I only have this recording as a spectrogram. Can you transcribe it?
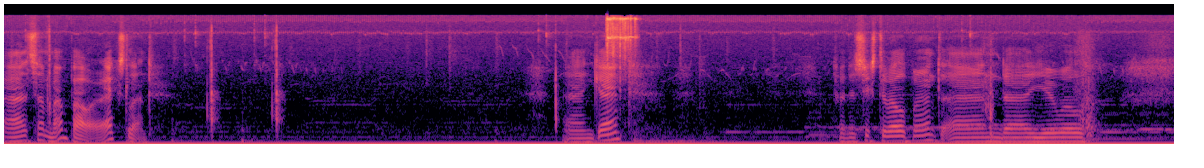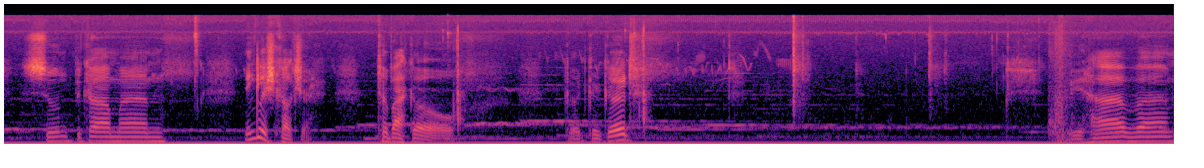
and some manpower, excellent. And Ghent, 26 development and uh, you will soon become um, English culture. Tobacco, good, good, good. we have um,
